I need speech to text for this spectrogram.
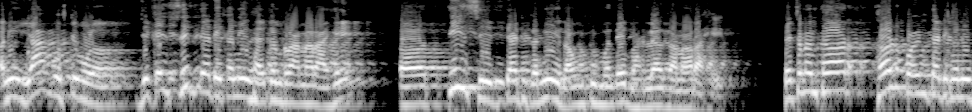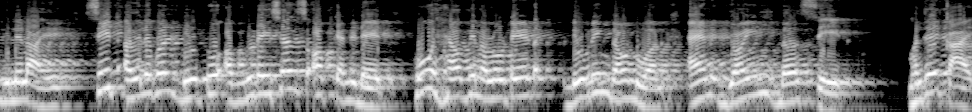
आणि या गोष्टीमुळं जे काही सीट त्या ठिकाणी व्हॅकंट राहणार आहे ती सीट त्या ठिकाणी राऊंड टू मध्ये भरल्या जाणार आहे. त्याच्यानंतर थर्ड पॉइंट त्या ठिकाणी दिलेला आहे seat available due to upgradation of candidate who have been allotted during round one and join the seat म्हणजे काय?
